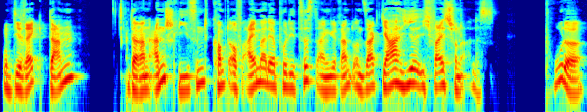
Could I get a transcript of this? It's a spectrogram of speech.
Und direkt dann, daran anschließend, kommt auf einmal der Polizist angerannt und sagt, ja, hier, ich weiß schon alles. Bruder,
